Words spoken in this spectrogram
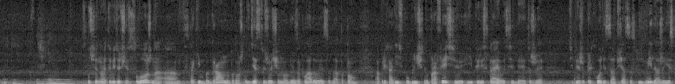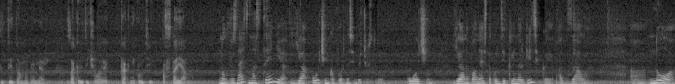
К сожалению, нет. Слушай, ну это ведь очень сложно а, с таким бэкграундом, потому что в детстве же очень многое закладывается, да, потом а, приходить в публичную профессию и перестраивать себя, это же тебе же приходится общаться с людьми, даже если ты там, например, закрытый человек, как ни крути, постоянно. Ну, вы знаете, на сцене я очень комфортно себя чувствую. Очень. Я наполняюсь такой дикой энергетикой от зала. А, но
